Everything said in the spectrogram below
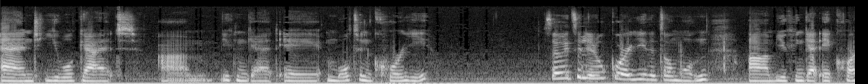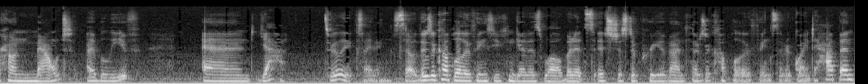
and you will get um, you can get a molten corgi so it's a little corgi that's all molten. Um, you can get a Corehound mount, I believe. And yeah, it's really exciting. So there's a couple other things you can get as well, but it's it's just a pre-event. There's a couple other things that are going to happen.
